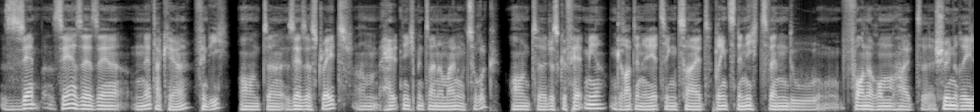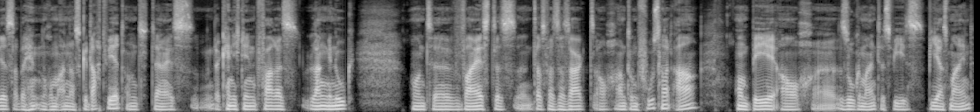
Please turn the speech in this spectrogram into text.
sehr, sehr, sehr, sehr netter Kerl, finde ich. Und äh, sehr, sehr straight, ähm, hält nicht mit seiner Meinung zurück. Und äh, das gefällt mir. Gerade in der jetzigen Zeit bringt es dir nichts, wenn du vorne rum halt äh, schön redest, aber hintenrum anders gedacht wird. Und da ist, da kenne ich den Fares lang genug und äh, weiß, dass äh, das, was er sagt, auch Hand und Fuß hat, A, und B auch äh, so gemeint ist, wie es, wie er es meint.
